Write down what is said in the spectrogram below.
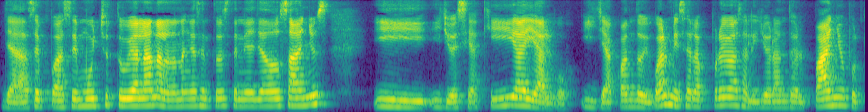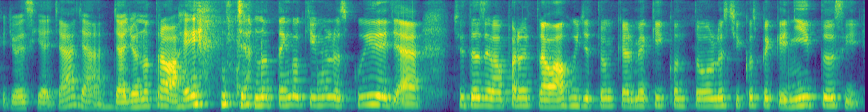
ya hace, hace mucho tuve a Lana, Lana en ese entonces tenía ya dos años y, y, yo decía, aquí hay algo. Y ya cuando igual me hice la prueba, salí llorando del paño porque yo decía, ya, ya, ya yo no trabajé, ya no tengo quien me los cuide, ya Chuta se va para el trabajo y yo tengo que quedarme aquí con todos los chicos pequeñitos y,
